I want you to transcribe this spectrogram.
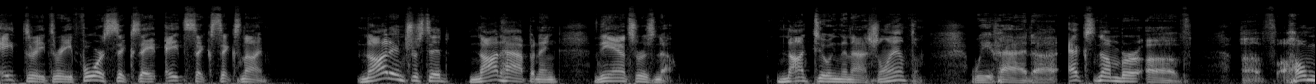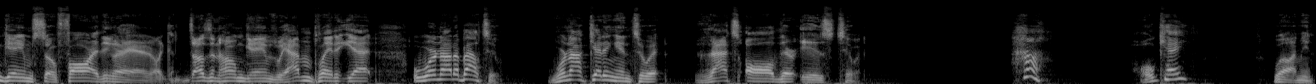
833 468 8669. Not interested, not happening. The answer is no. Not doing the national anthem. We've had uh, X number of of home games so far. I think we had like a dozen home games. We haven't played it yet. We're not about to. We're not getting into it. That's all there is to it. Huh. Okay. Well, I mean,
